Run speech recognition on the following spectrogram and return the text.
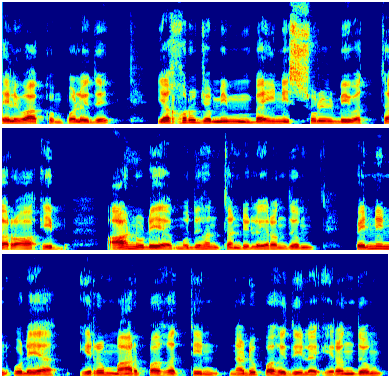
தெளிவாக்கும் பொழுது யஹ்ருஜு மிம் பைனி சுல்பி வத்தரா இப் ஆணுடைய முதுகந்தண்டிலிருந்தும் பெண்ணின் உடைய இரு மார்பகத்தின் நடுப்பகுதியில் இருந்தும்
